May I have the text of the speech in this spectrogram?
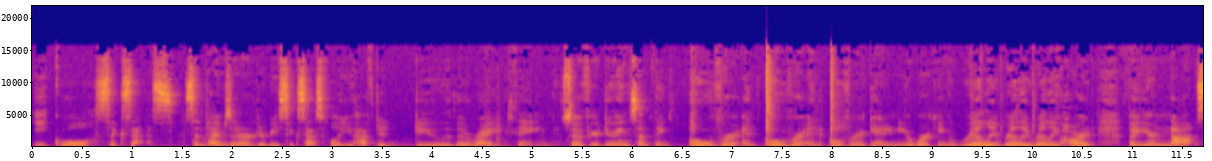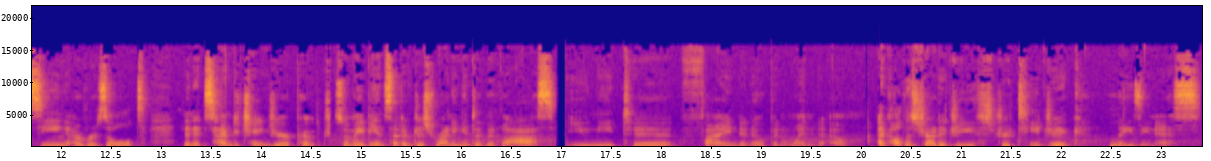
equal success. Sometimes, in order to be successful, you have to do the right thing. So, if you're doing something over and over and over again and you're working really, really, really hard, but you're not seeing a result, then it's time to change your approach. So, maybe instead of just running into the glass, you need to find an open window. I call this strategy strategic laziness.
